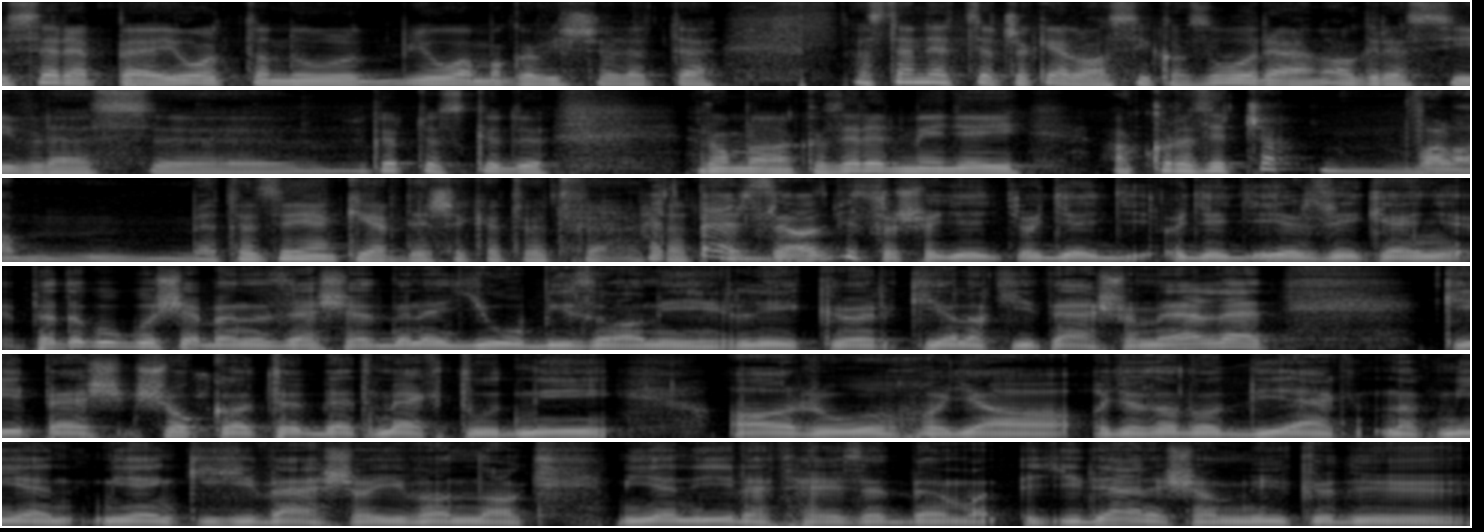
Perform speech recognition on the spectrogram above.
szerepel, jól tanul, jó a magaviselete, aztán egyszer csak elalszik az órán, agresszív lesz, kötözködő, romlanak az eredményei, akkor azért csak vala mert ez ilyen kérdéseket vet fel. Hát Tehát, persze, az biztos, hogy egy, hogy, egy, hogy egy érzékeny pedagógus ebben az esetben egy jó bizalmi légkör kialakítása mellett képes sokkal többet megtudni arról, hogy, a, hogy az adott diáknak milyen, milyen kihívásai vannak, milyen élethelyzetben van. Egy ideálisan működő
